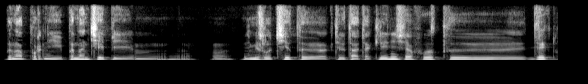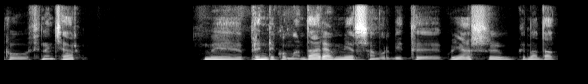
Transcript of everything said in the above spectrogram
până a porni, până a începe nemijlocit activitatea clinică a fost directorul financiar. Prin recomandare am mers și am vorbit cu ea și când a dat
